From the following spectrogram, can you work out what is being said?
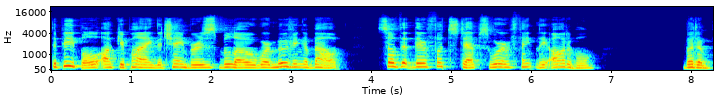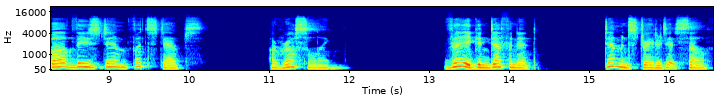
the people occupying the chambers below were moving about so that their footsteps were faintly audible. But above these dim footsteps, a rustling, vague and definite, demonstrated itself.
